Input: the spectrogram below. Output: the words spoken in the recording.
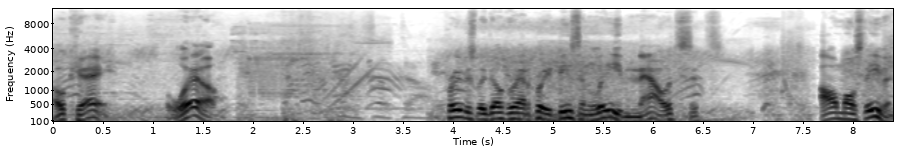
Okay. Well. Previously, Goku had a pretty decent lead, now it's it's almost even.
